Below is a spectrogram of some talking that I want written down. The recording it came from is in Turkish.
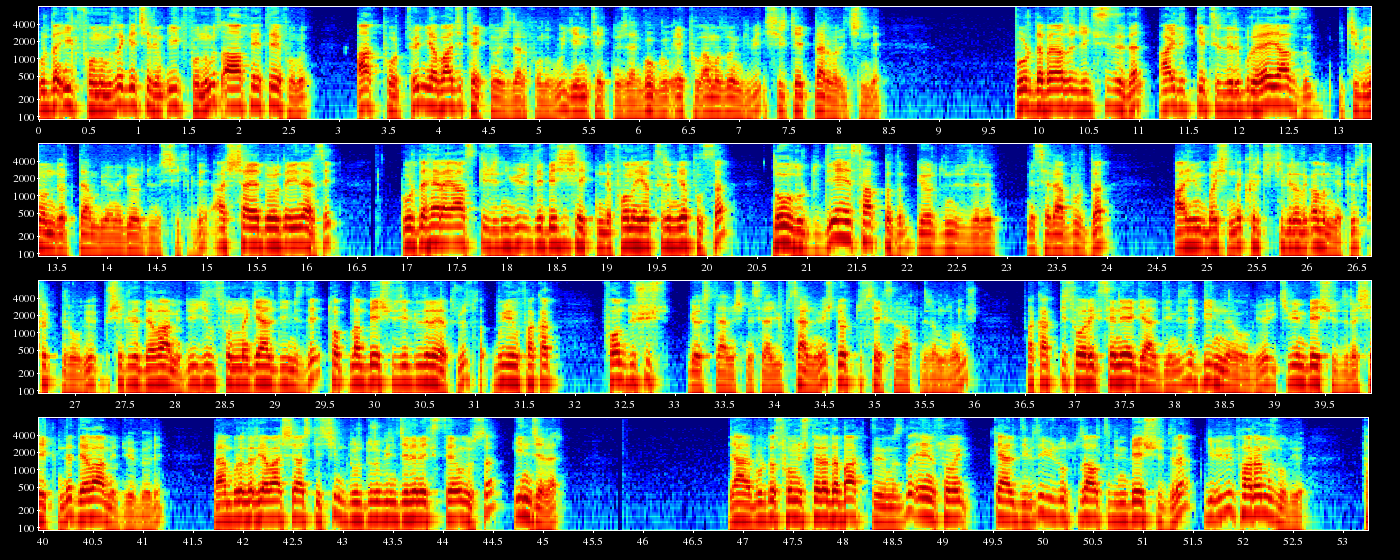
Buradan ilk fonumuza geçelim. İlk fonumuz AFT fonu. Ak Portföy'ün yabancı teknolojiler fonu bu. Yeni teknolojiler. Google, Apple, Amazon gibi şirketler var içinde. Burada ben az önceki siteden aylık getirileri buraya yazdım. 2014'ten bu yana gördüğünüz şekilde. Aşağıya doğru da inersek burada her ay asgari ücretin %5'i şeklinde fona yatırım yapılsa ne olurdu diye hesapladım. Gördüğünüz üzere mesela burada ayın başında 42 liralık alım yapıyoruz. 40 lira oluyor. Bu şekilde devam ediyor. Yıl sonuna geldiğimizde toplam 507 lira yatırıyoruz. Bu yıl fakat fon düşüş göstermiş mesela yükselmemiş. 486 liramız olmuş. Fakat bir sonraki seneye geldiğimizde 1000 lira oluyor. 2500 lira şeklinde devam ediyor böyle. Ben buraları yavaş yavaş geçeyim. Durdurup incelemek isteyen olursa inceler. Yani burada sonuçlara da baktığımızda en sona geldiğimizde 136.500 lira gibi bir paramız oluyor.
